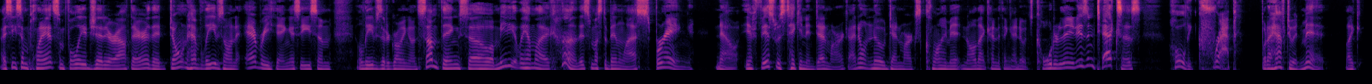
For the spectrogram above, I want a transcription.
I see some plants, some foliage that are out there that don't have leaves on everything. I see some leaves that are growing on something. So immediately I'm like, huh, this must have been last spring. Now, if this was taken in Denmark, I don't know Denmark's climate and all that kind of thing. I know it's colder than it is in Texas. Holy crap. But I have to admit, like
